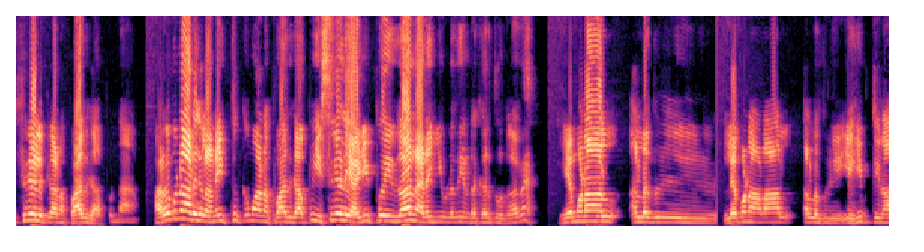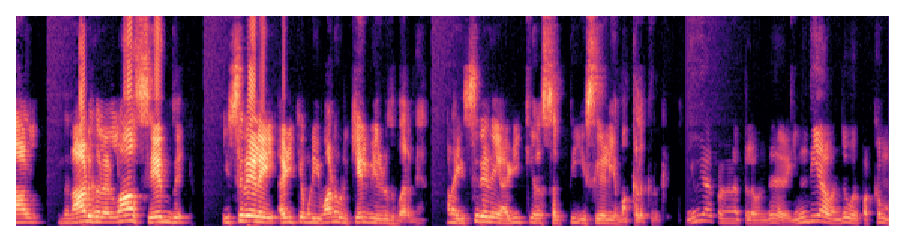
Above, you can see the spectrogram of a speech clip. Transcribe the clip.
இஸ்ரேலுக்கான பாதுகாப்புன்னா அரபு நாடுகள் அனைத்துக்குமான பாதுகாப்பு இஸ்ரேலை அழிப்பதுதான் அடங்கியுள்ளது என்ற கருத்து வந்ததால ஏமனால் அல்லது லெபனானால் அல்லது எகிப்தினால் இந்த நாடுகள் எல்லாம் சேர்ந்து இஸ்ரேலை அழிக்க முடியுமான்னு ஒரு கேள்வி எழுது பாருங்க. ஆனால் இஸ்ரேலை அழிக்கிற சக்தி இஸ்ரேலிய மக்களுக்கு இருக்கு. நியூயார்க் பிரகடனத்தில் வந்து இந்தியா வந்து ஒரு பக்கம்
